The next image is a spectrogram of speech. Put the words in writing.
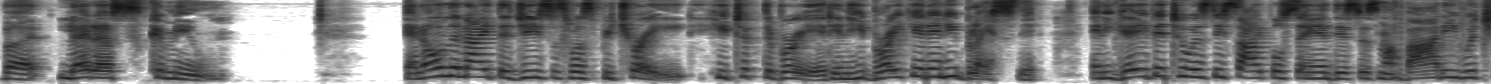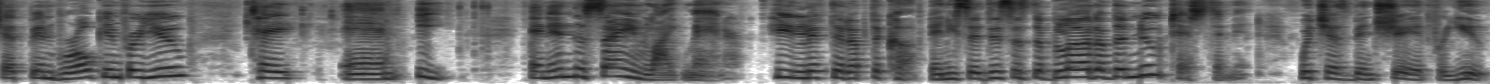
but let us commune. And on the night that Jesus was betrayed, he took the bread and he brake it and he blessed it. And he gave it to his disciples, saying, This is my body which hath been broken for you. Take and eat. And in the same like manner, he lifted up the cup and he said, This is the blood of the New Testament, which has been shed for you.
